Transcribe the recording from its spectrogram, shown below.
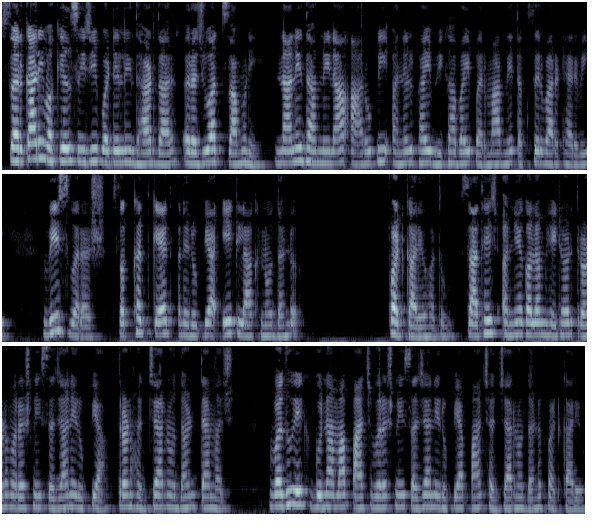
સરકારી વકીલ સીજી પટેલની ધારદાર રજૂઆત સાંભળી નાની ધામનીના આરોપી અનિલભાઈ ભીખાભાઈ પરમારને તકસીરવાર ઠેરવી વીસ વર્ષ, સખત કેદ અને રૂપિયા એક લાખનો દંડ ફટકાર્યો હતો. સાથે જ અન્ય કલમ હેઠળ ત્રણ વર્ષની સજાને રૂપિયા ત્રણ હજારનો દંડ તેમજ વધુ એક ગુનામાં પાંચ વર્ષની સજાને રૂપિયા પાંચ હજારનો દંડ ફટકાર્યો.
